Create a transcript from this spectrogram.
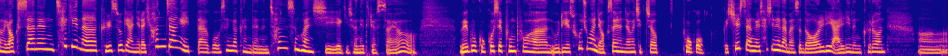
역사는 책이나 글 속이 아니라 현장에 있다고 생각한다는 천승환 씨 얘기 전해드렸어요. 외국 곳곳에 분포한 우리의 소중한 역사 현장을 직접 보고 그 실상을 사진에 담아서 널리 알리는 그런 어,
